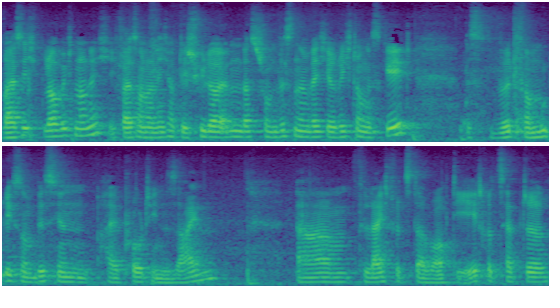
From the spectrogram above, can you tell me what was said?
weiß ich, glaube ich, noch nicht. Ich weiß noch nicht, ob die SchülerInnen das schon wissen, in welche Richtung es geht. Es wird vermutlich so ein bisschen High-Protein sein. Ähm, vielleicht wird es da aber auch Diätrezepte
